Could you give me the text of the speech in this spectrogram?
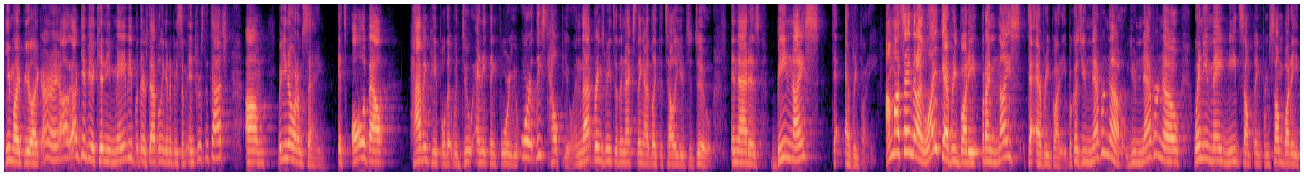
he might be like all right i'll, I'll give you a kidney maybe but there's definitely going to be some interest attached um, but you know what I'm saying. It's all about having people that would do anything for you or at least help you. And that brings me to the next thing I'd like to tell you to do. And that is be nice to everybody. I'm not saying that I like everybody, but I'm nice to everybody because you never know. You never know when you may need something from somebody.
